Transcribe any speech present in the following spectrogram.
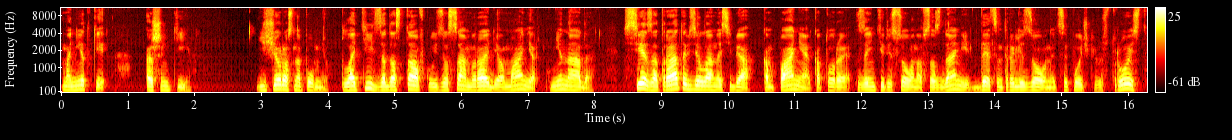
монетки Ашинти. Еще раз напомню, платить за доставку и за сам радиомайнер не надо. Все затраты взяла на себя компания, которая заинтересована в создании децентрализованной цепочки устройств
